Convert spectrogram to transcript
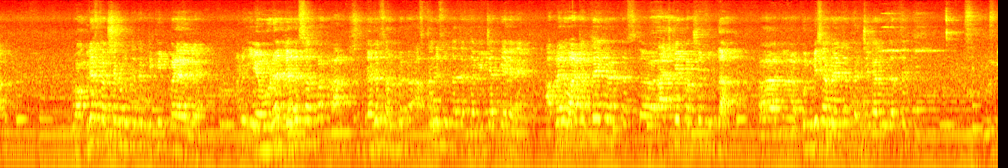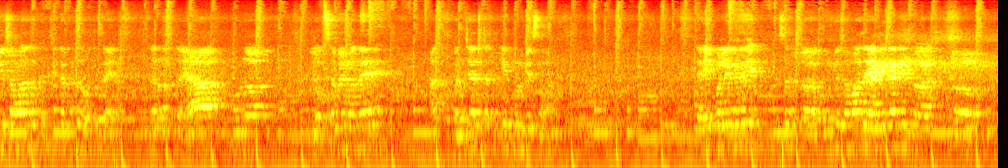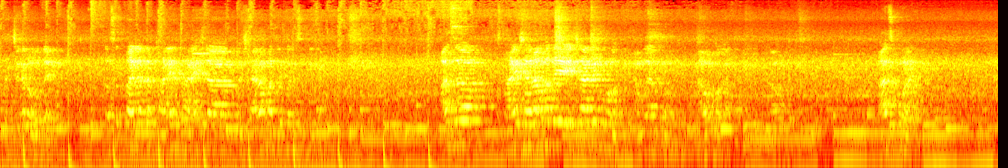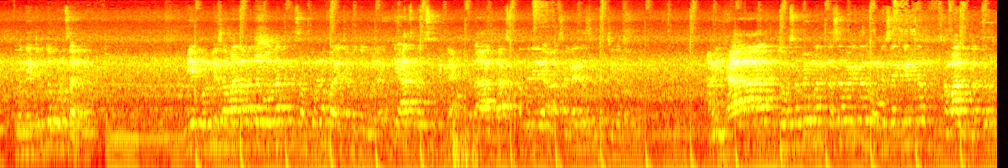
काँग्रेस पक्षाकडून त्यांना तिकीट मिळालेलं आहे. आणि एवढं जनसंपर्क जनसंपर्क असताना सुद्धा त्यांचा विचार केला नाही आपल्याला वाटत नाही का राजकीय पक्ष सुद्धा कुणबी समाजाचं खर्चीकरण करतात कुणबी समाजाचं खर्चीकरण तर होतच आहे. कारण ह्या पूर्ण लोकसभेमध्ये आज पंचेचाळीस टक्के कुणबी समाज. त्याही पलीकडे तसंच कुणबी समाज या ठिकाणी तर ठाणे ठाणे शहरामधली परिस्थिती काय? आज ठाणे शहरामध्ये याच्या आधी कोण होते? आमदार कोण होते? नावं बघा. आज कोण आहे? तो नेतृत्व कोण चाललं मी कुणबी समाजाबद्दल बोलणार तर संपूर्ण याच्याबद्दल बोलणार की आज परिस्थिती काय? तर आज आज सगळ्याच सगळ्यांचं खच्चीकरण आणि ह्या लोकसभेमध्ये तसं बघितलं मोठ्या संख्येचा समाज होता. तर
